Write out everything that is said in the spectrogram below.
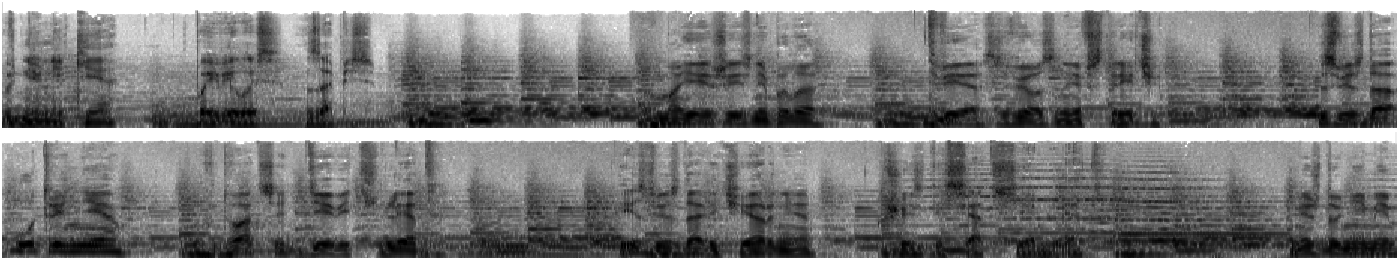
в дневнике появилась запись. В моей жизни было две звездные встречи. Звезда утренняя в 29 лет и звезда вечерняя в 67 лет. Между ними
